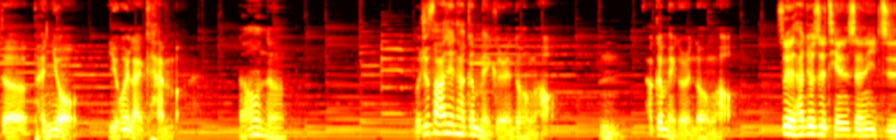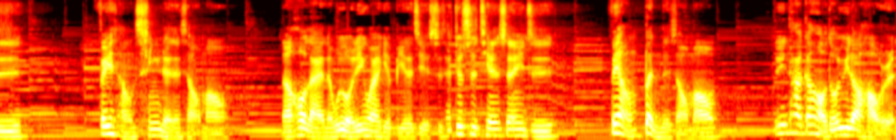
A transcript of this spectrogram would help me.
的朋友也会来看嘛，然后呢，我就发现它跟每个人都很好，嗯，它跟每个人都很好，所以它就是天生一只非常亲人的小猫。然后后来呢，我有另外一个别的解释，它就是天生一只非常笨的小猫。因为他刚好都遇到好人，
